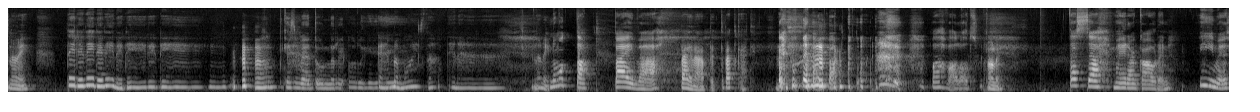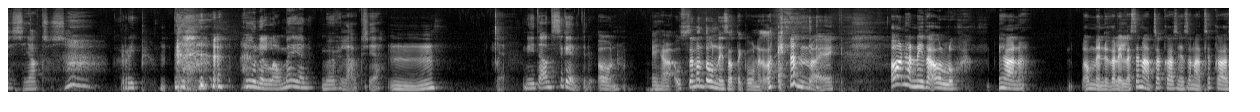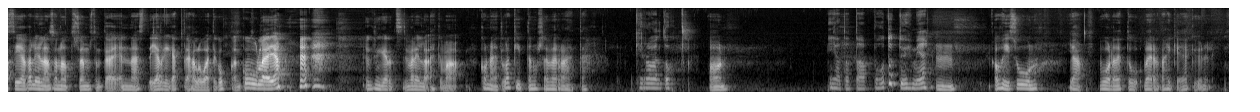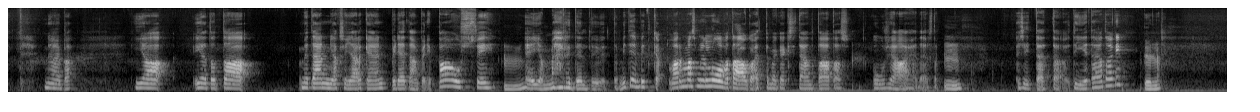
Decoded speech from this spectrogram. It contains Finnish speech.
No niin. Mikä se meidän tunnari oli? En mä muista enää. No niin. No mutta päivää. Päivää että pätkähti. Vahva aloitus. Oli. Tässä meidän kauden viimeisessä jaksossa Rip. kuunnellaan meidän möhläyksiä. Mm, Ja niitä on tässä kertynyt. on. Ihan useamman tunnin saatte kuunnella. no ei. Onhan niitä ollut ihan on mennyt välillä sanat sekaisin ja sanat sekaisin ja välillä on sanottu semmoista, mitä ei enää sitten jälkikäteen halua, että kukaan kuulee. Ja yksinkertaisesti välillä on ehkä vaan koneet lakittanut sen verran, että Kiroiltu on ja tota, puhuttu tyhmiä. mm, ohi suun ja vuodatettu verta, hikeä ja kyyneli. Näinpä. Ja, ja tota, me tämän jakson jälkeen pidetään pieni paussi. Mm. Ei ole määritelty, että miten pitkä. Varmaan semmoinen luova tauko, että me keksitään tota taas uusia aiheita, joista Mm, esittää, että tiedetään jotakin. kyllä.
